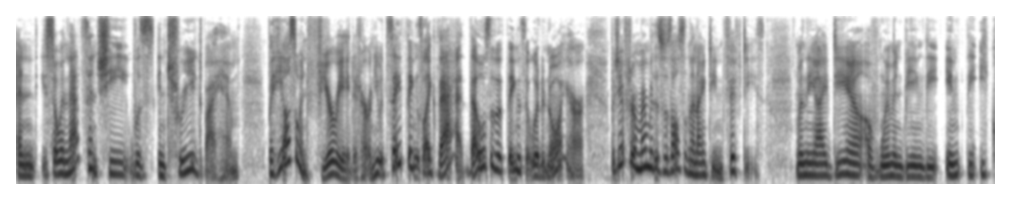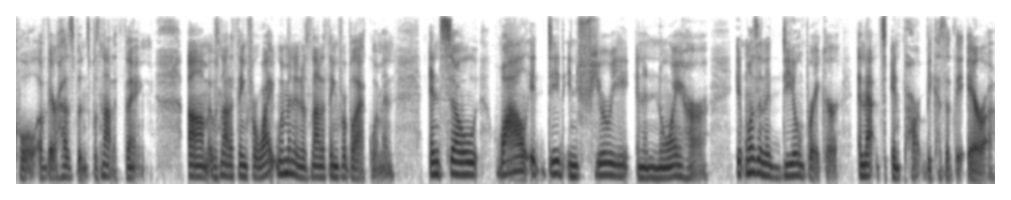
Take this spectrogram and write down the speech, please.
and so in that sense, she was intrigued by him, but he also infuriated her, and he would say things like that. Those are the things that would annoy her. But you have to remember, this was also the 1950s, when the idea of women being the in, the equal of their husbands was not a thing. Um, it was not a thing for white women, and it was not a thing for black women, and so while it did infuriate and annoy her, it wasn't a deal breaker. And that's in part because of the era.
